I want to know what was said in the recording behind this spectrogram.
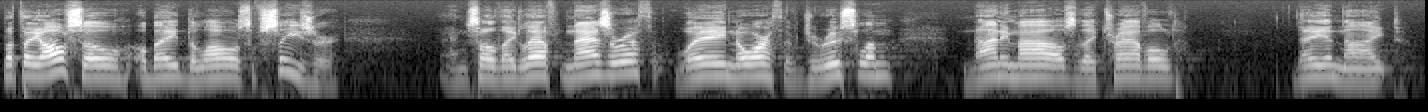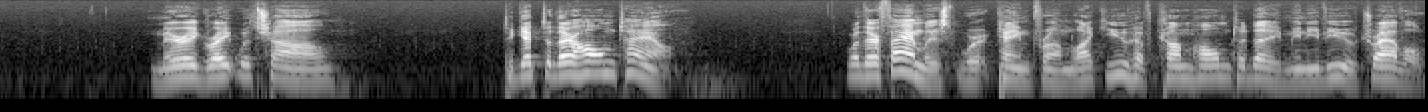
but they also obeyed the laws of Caesar. And so they left Nazareth, way north of Jerusalem. 90 miles they traveled day and night Mary great with child, to get to their hometown where their families were, came from, like you have come home today. Many of you have traveled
